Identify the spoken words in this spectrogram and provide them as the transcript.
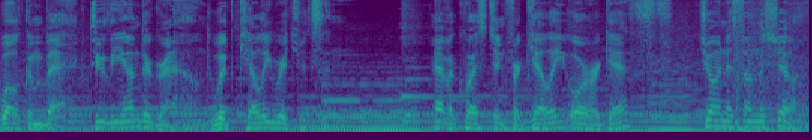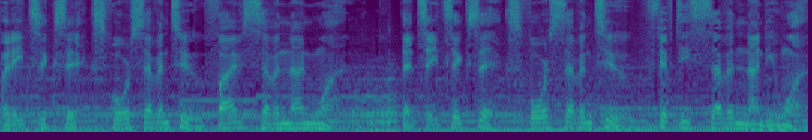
Welcome back to The Underground with Kelly Richardson. Have a question for Kelly or her guests? Join us on the show at 866 472 5791. That's 866 472 5791.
